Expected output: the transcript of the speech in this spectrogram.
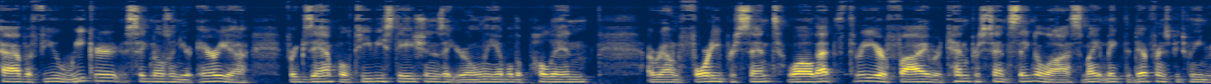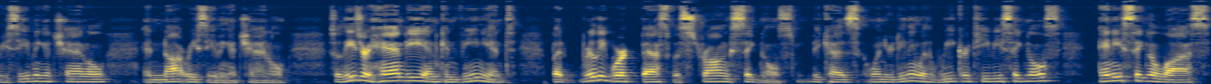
have a few weaker signals in your area, for example, TV stations that you're only able to pull in around 40%, well, that 3 or 5 or 10% signal loss might make the difference between receiving a channel and not receiving a channel. So these are handy and convenient, but really work best with strong signals because when you're dealing with weaker TV signals, any signal loss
